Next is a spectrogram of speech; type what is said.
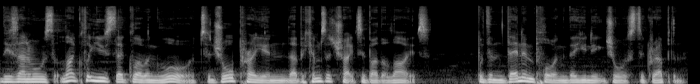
these animals likely use their glowing lure to draw prey in that becomes attracted by the light, with them then employing their unique jaws to grab them.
